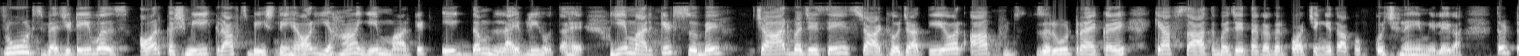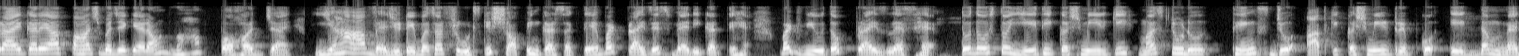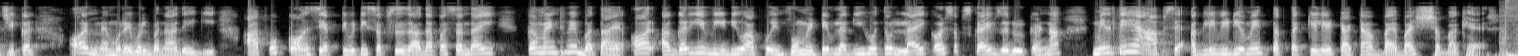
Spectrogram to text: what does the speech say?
फ्रूट्स वेजिटेबल्स और कश्मीरी क्राफ्ट्स बेचते हैं और यहाँ ये मार्केट एकदम लाइवली होता है। ये मार्केट सुबह चार बजे से स्टार्ट हो जाती है और आप ज़रूर ट्राई करें कि आप सात बजे तक अगर पहुँचेंगे तो आपको कुछ नहीं मिलेगा। तो ट्राई करें आप पाँच बजे के अराउंड वहाँ पहुँच जाए। यहाँ आप वेजिटेबल्स और फ्रूट्स की शॉपिंग कर सकते हैं, बट प्राइजेस वेरी करते हैं। बट व्यू तो प्राइजलेस है। तो दोस्तों, ये थी कश्मीर की मस्ट टू डू थिंग्स जो आपकी कश्मीर ट्रिप को एकदम मैजिकल और मेमोरेबल बना देगी। आपको कौन सी एक्टिविटी सबसे ज़्यादा पसंद आई? कमेंट में बताएँ। और अगर ये वीडियो आपको इंफॉर्मेटिव लगी हो तो लाइक और सब्सक्राइब ज़रूर करना। मिलते हैं आपसे अगली वीडियो में। तब तक के लिए टाटा बाय बाय शबा खैर।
